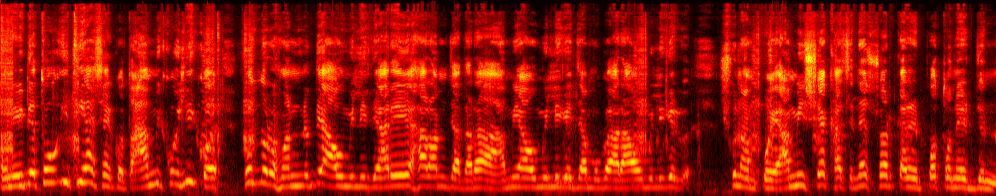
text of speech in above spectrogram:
মানে এটা তো ইতিহাসের কথা। আমি কইলি ফজলুর রহমান আওয়ামী লীগে, আরে হারাম জাদারা আমি আওয়ামী লীগে যামুগা আর আওয়ামী লীগের সুনাম কই? আমি শেখ হাসিনার সরকারের পতনের জন্য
